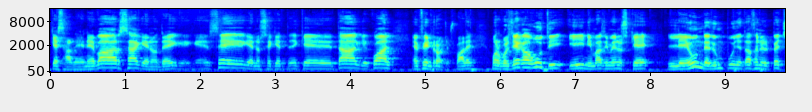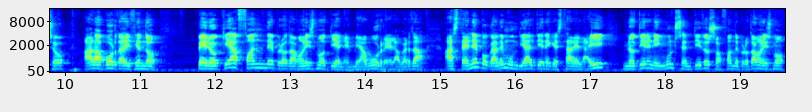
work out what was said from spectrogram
que es ADN Barça, que no te que, sé, que no sé qué, qué tal, qué cual, en fin, rollos, ¿vale? Bueno, pues llega Guti y ni más ni menos que le hunde de un puñetazo en el pecho a la Porta diciendo, pero qué afán de protagonismo tiene, me aburre, la verdad. Hasta en época de mundial tiene que estar él ahí, no tiene ningún sentido su afán de protagonismo,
